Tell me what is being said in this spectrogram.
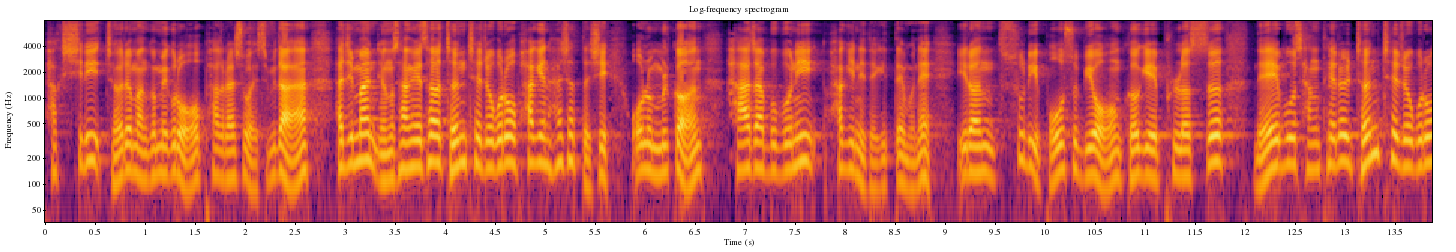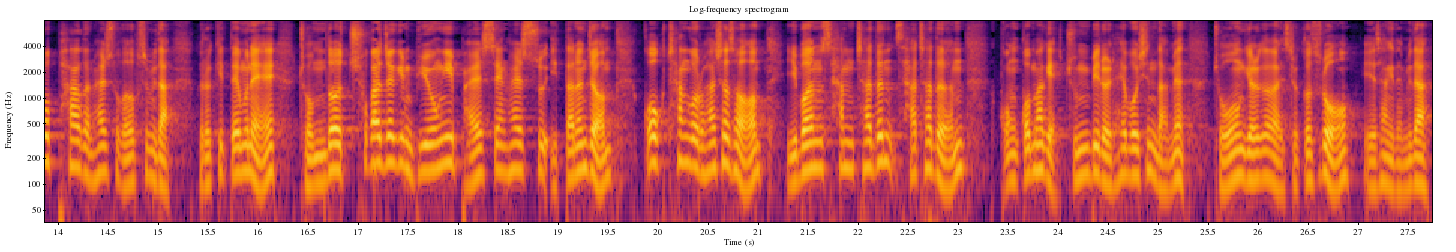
확실히 저렴한 금액으로 파악을 할 수가 있습니다. 하지만 영상에서 전체적으로 확인하셨듯이 오늘 물건 하자 부분이 확인이 되기 때문에 이런 수리 보수 비용 거기에 플러스 내부 상태를 전체적으로 파악은 할 수가 없습니다. 그렇기 때문에 좀 더 추가적인 비용이 발생할 수 있다는 점 꼭 참고를 하셔서 이번 3차든 4차든 꼼꼼하게 준비를 해보신다면 좋은 결과가 있을 것으로 예상이 됩니다.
